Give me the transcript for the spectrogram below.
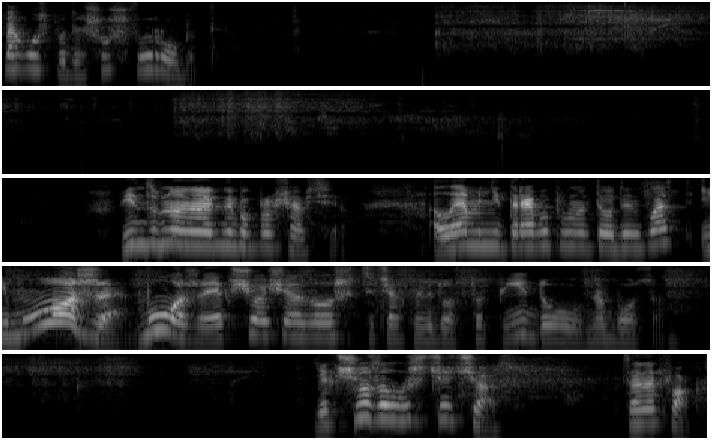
Та господи, що ж ви робите? Він зі мною навіть не попрощався. Але мені треба виконати один квест і може, може, якщо ще залишиться час на відос, то піду на боса. Якщо залишиться час, це не факт.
